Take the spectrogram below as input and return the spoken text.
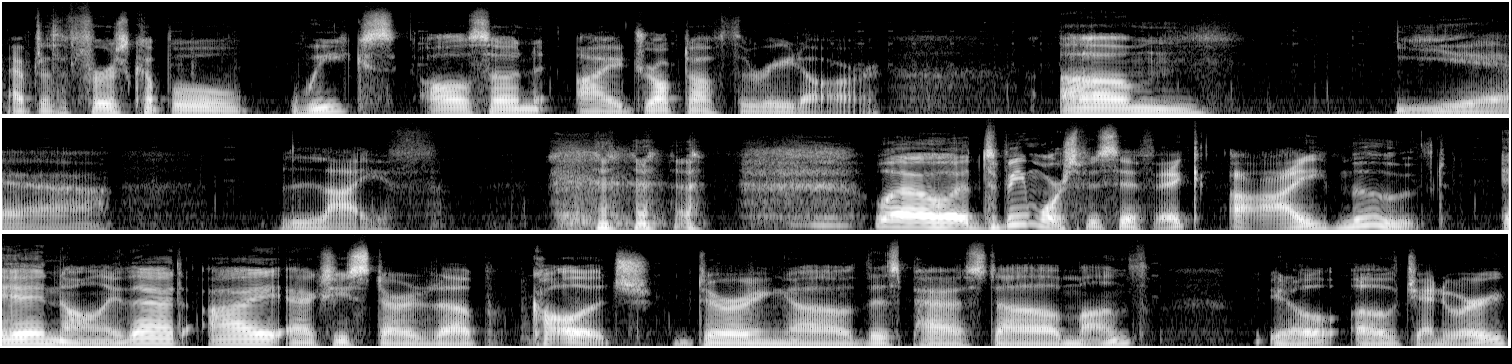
After the first couple weeks, all of a sudden, I dropped off the radar. Um, yeah, life. well, to be more specific, I moved. And not only that, I actually started up college during uh, this past uh, month, you know, of January.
